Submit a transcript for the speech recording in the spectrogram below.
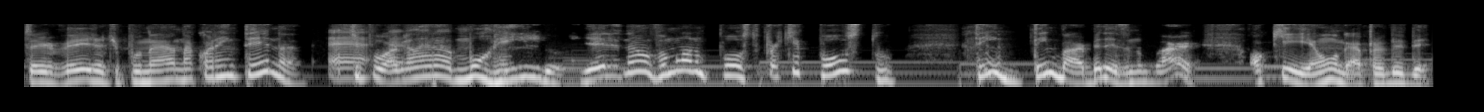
cerveja, tipo, na, na quarentena. É, tipo, a é. galera morrendo. E eles, não, vamos lá no posto. Por que posto? Tem, tem bar, beleza, no bar, ok, é um lugar pra beber.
